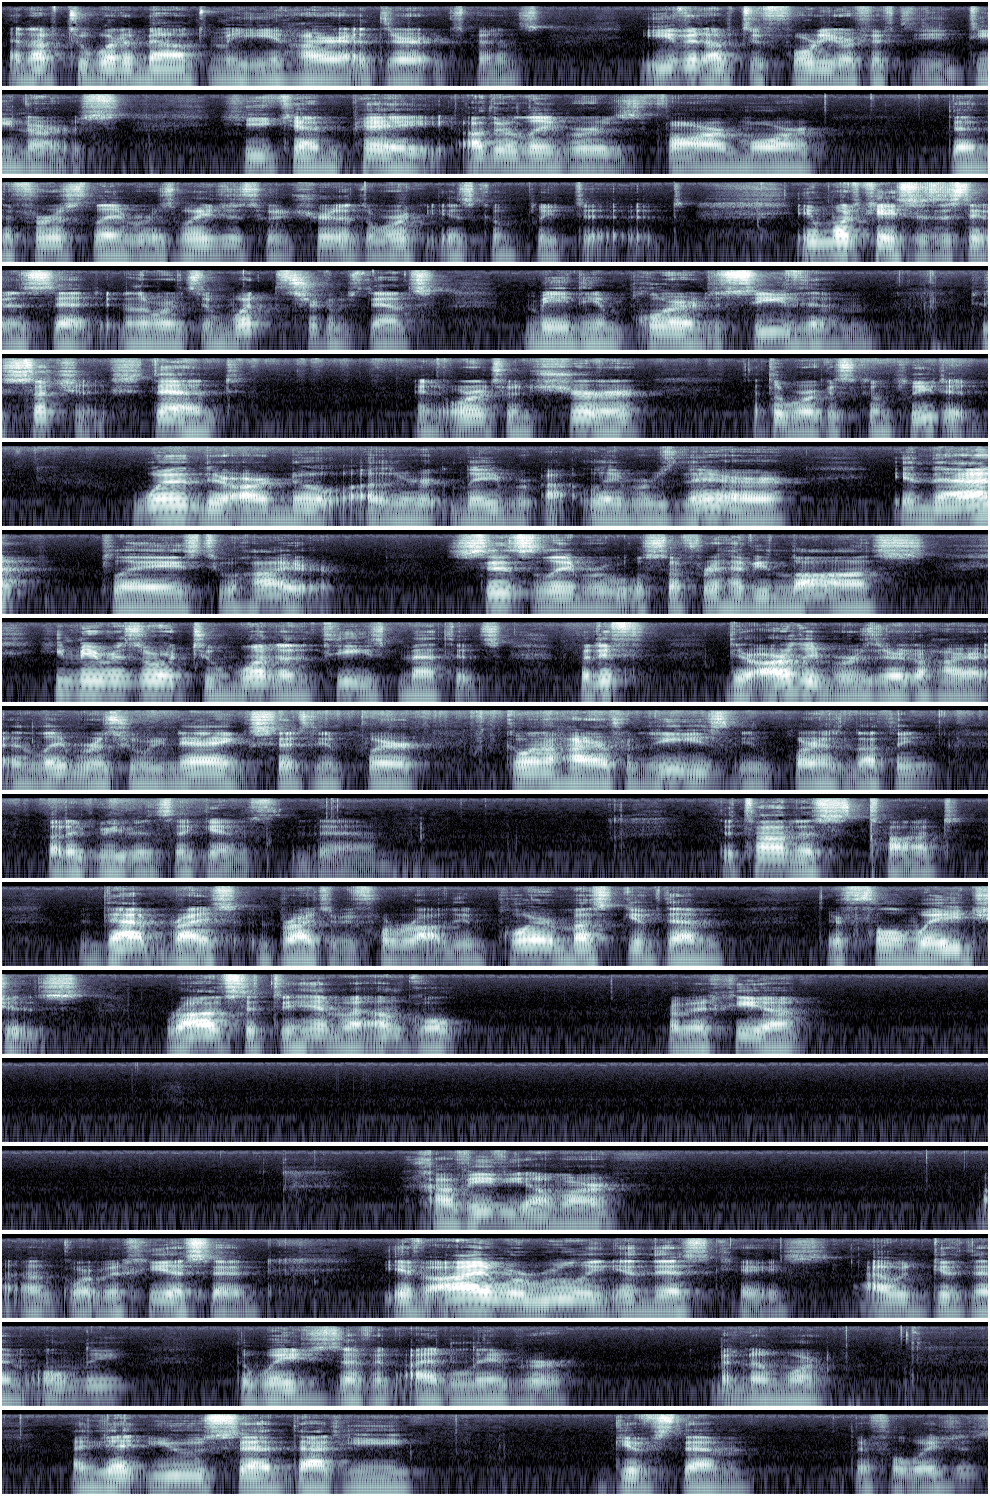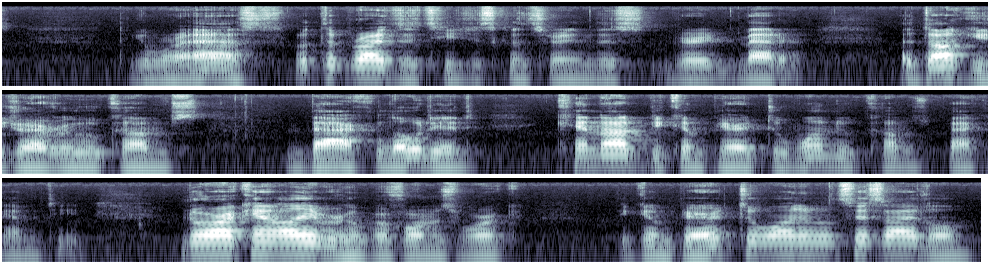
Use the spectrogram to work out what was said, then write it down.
And up to what amount may he hire at their expense? Even up to forty or fifty dinars. He can pay other laborers far more than the first laborer's wages to ensure that the work is completed. In what case is the statement said? In other words, in what circumstance may the employer deceive them to such an extent in order to ensure that the work is completed. When there are no other labor uh, laborers there in that place to hire, since the laborer will suffer a heavy loss, he may resort to one of these methods. But if there are laborers there to hire, and laborers who renege said to the employer, "Go and hire from these," the employer has nothing but a grievance against them. The Tanas taught that Braita before Rav, the employer must give them their full wages. Rav said to him, my uncle, Rabbi Chiya, Chavivi Amar, my uncle Rabbi Chiya said, if I were ruling in this case, I would give them only the wages of an idle laborer, but no more. And yet you said that he gives them their full wages? The asks, what the Braita teaches concerning this very matter. A donkey driver who comes back loaded cannot be compared to one who comes back empty, nor can a laborer who performs work be compared to one who sits idle.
